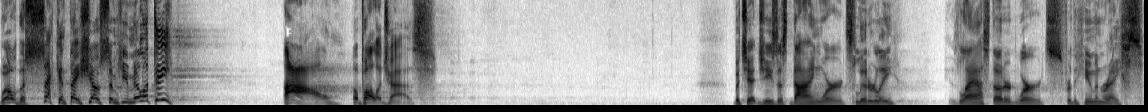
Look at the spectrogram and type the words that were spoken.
Well, the second they show some humility, I'll apologize. But yet, Jesus' dying words, literally his last uttered words for the human race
